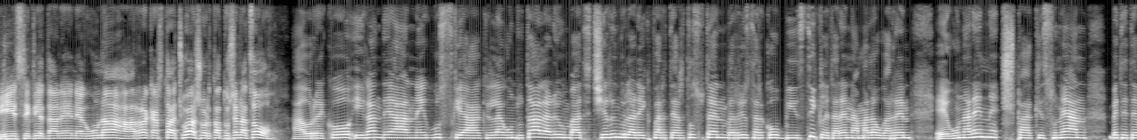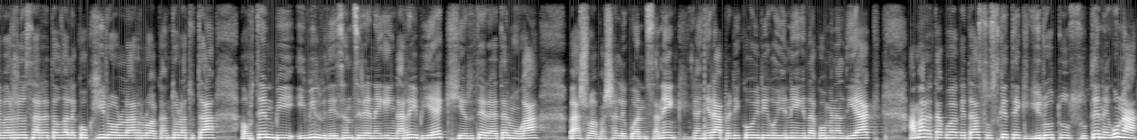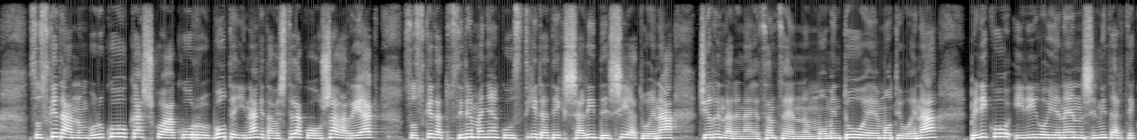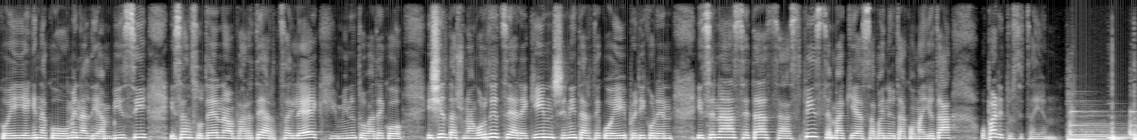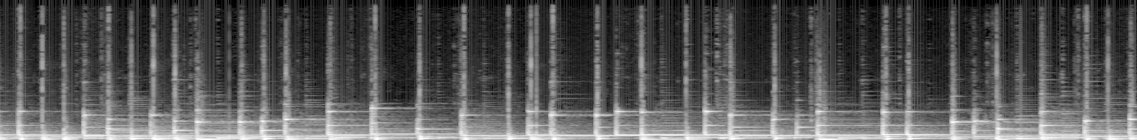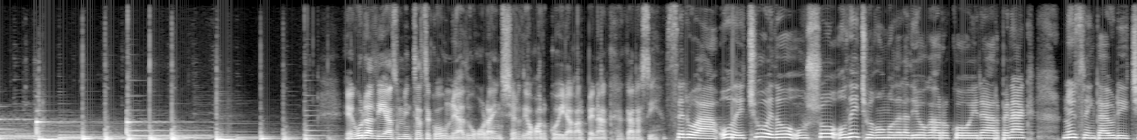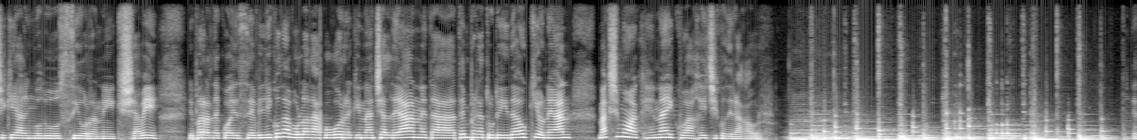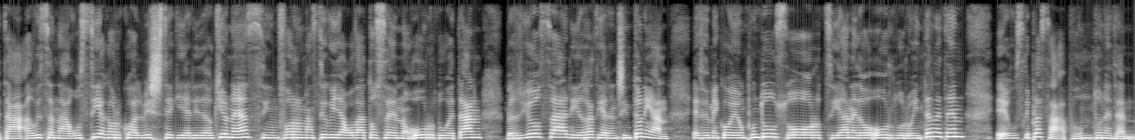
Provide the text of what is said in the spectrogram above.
Bizikletaren eguna arrakastatxua suertatu zen atzo. Aurreko igandean eguzkiak lagunduta lareun bat txirrindularik parte hartu zuten berriozarko bizikletaren amalaugarren egunaren espakizunean. Betete berriozar eta udaleko kiro larloak antolatuta aurten bi ibilbide izan ziren egin garri biek irtera eta elmuga basoa basalekuan izanik. Gainera periko irigoien egindako menaldiak amarretakoak eta zozketek girotu zuten eguna. Zozketan buruko kaskoak ur boteginak eta bestelako osagarriak zozketatu ziren baina guztietatik sari desiatuena txirrindarena izan zen momentu emotiboena periko irigoienen senitartekoei egindako omenaldian bizi izan zuten parte hartzaileek minutu bateko isiltasuna gorditzearekin senitartekoei perikoren izena zeta zazpi zenbakia zapaindutako maiota oparitu zitzaien. Eguraldiaz mintzatzeko unea du gorain zer dio gaurko iragarpenak garazi. Zerua odeitzu edo oso odeitzu egongo dela dio gaurko iragarpenak noizen kauri txiki egingo du ziurrenik xabi. Iparraldekoa ez ebiliko da bolada gogorrekin atxaldean eta temperaturei daukionean maksimoak nahikoa geitsiko dira gaur. Eta hau izan da guztiak aurko albistegiari daukionez, informazio gehiago datozen orduetan berriozar irratiaren sintonian, FMko eun puntu zortzian edo orduro interneten eguzkiplaza.neten.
